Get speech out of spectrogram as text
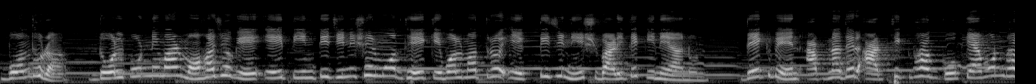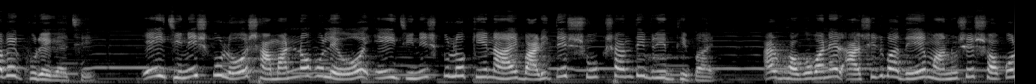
বন্ধুরা, দোল পূর্ণিমার মহাযোগে এই তিনটি জিনিসের মধ্যে কেবলমাত্র একটি জিনিস বাড়িতে কিনে আনুন। দেখবেন আপনাদের আর্থিক ভাগ্য কেমনভাবে ঘুরে গেছে। এই জিনিসগুলো সামান্য হলেও এই জিনিসগুলো কেনায় বাড়িতে সুখ শান্তি বৃদ্ধি পায় আর ভগবানের আশীর্বাদে মানুষের সকল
